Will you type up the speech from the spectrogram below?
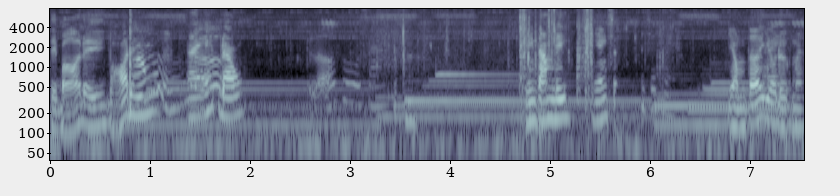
Thì bỏ đi. Bỏ đi. Không, ai ép đâu? Lỡ thua sao? Yên tâm đi nhắn s- dòng tới vô được mà.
